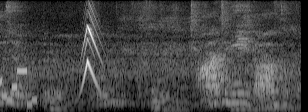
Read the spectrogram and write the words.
주세요. 아니, 나한테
